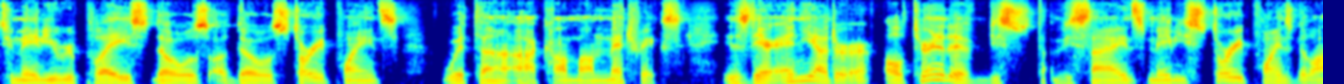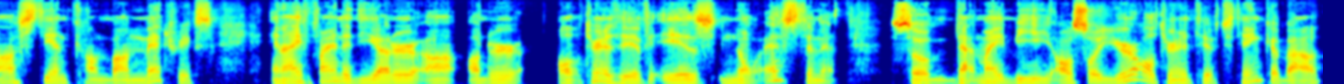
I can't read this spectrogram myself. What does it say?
to maybe replace those, uh, those story points with uh, uh, Kanban metrics. Is there any other alternative besides maybe story points, velocity, and Kanban metrics? And I find that the other, uh, other alternative is no estimate. So that might be also your alternative to think about.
